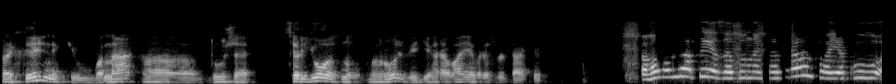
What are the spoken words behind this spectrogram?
прихильників вона е, дуже серйозну роль відіграває в результаті. Головна теза Дональда Трампа, яку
